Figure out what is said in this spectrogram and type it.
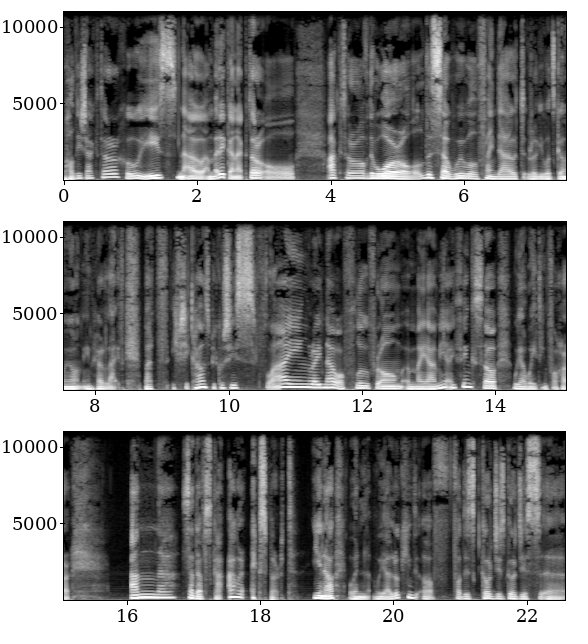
Polish actor who is now American actor or actor of the world. So we will find out really what's going on in her life. But if she comes because she's flying right now or flew from Miami, I think so, we are waiting for her. Anna Sadowska, our expert. You know, when we are looking uh, for this gorgeous, gorgeous, uh,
